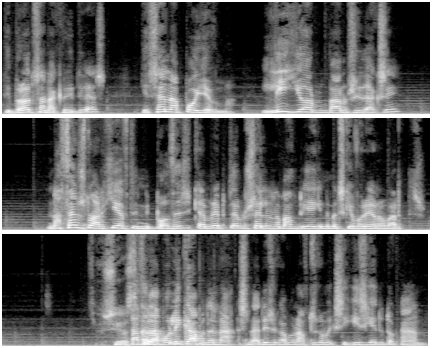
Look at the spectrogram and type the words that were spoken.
την πρόταση της Ανακρίτριας και σε ένα απόγευμα, λίγη ώρα που πάρουν σύνταξη, να θέσουν στο αρχείο αυτή την υπόθεση και να μην επιτρέψουν στους Έλληνες να μάθουν τι έγινε με τη σκευωρία Νοβάρτης. Και Θα ουσιαστικά, ήθελα πολύ κάποτε να συναντήσω κάποιον αυτούς να με εξηγήσει γιατί το κάνουν.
